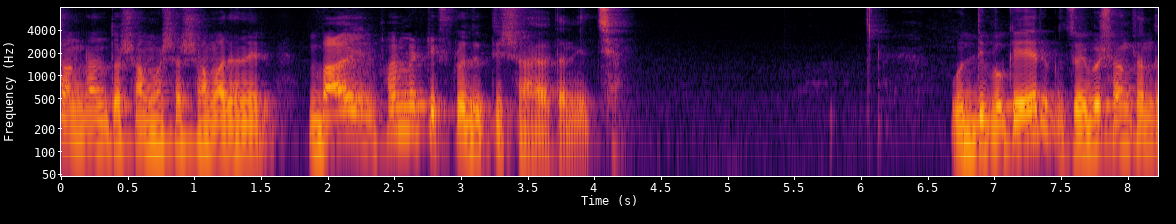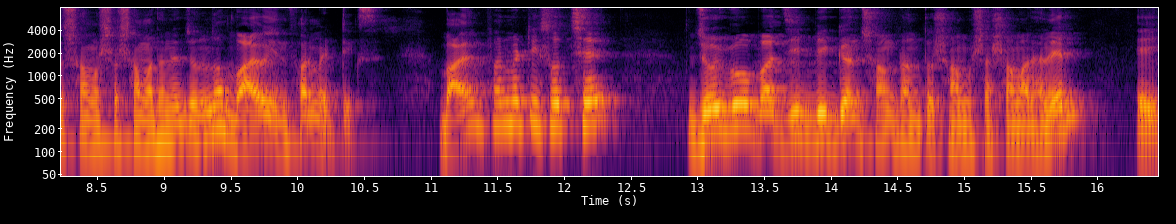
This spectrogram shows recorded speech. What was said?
সংক্রান্ত সমস্যা সমাধানের বায়ো ইনফরমেটিক্স প্রযুক্তির সহায়তা নিচ্ছে। উদ্দীপকের জৈব সংক্রান্ত সমস্যা সমাধানের জন্য বায়ো ইনফরমেটিক্স বায়ো ইনফরমেটিক্স হচ্ছে জৈব বা জীববিজ্ঞান সংক্রান্ত সমস্যা সমাধানের এই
